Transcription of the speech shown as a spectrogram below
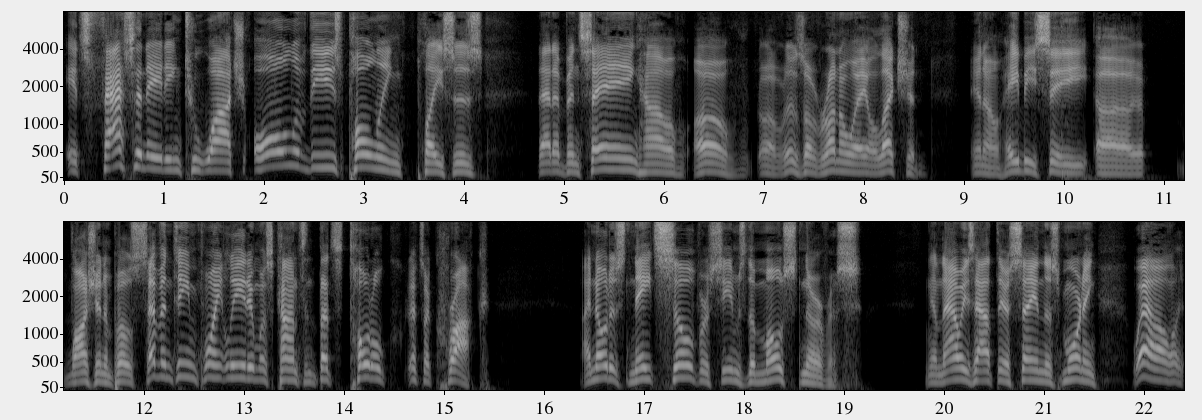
It's fascinating to watch all of these polling places that have been saying how, oh, oh there's a runaway election. You know, ABC, uh, Washington Post, 17 point lead in Wisconsin. That's total, that's a crock. I noticed Nate Silver seems the most nervous. And now he's out there saying this morning, well,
